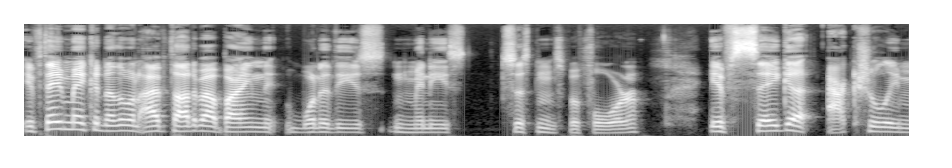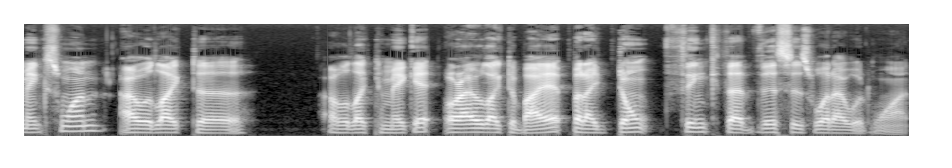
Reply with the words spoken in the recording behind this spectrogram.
if they make another one, I've thought about buying the, one of these mini systems before. If Sega actually makes one, I would like to, I would like to make it, or I would like to buy it. But I don't think that this is what I would want.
